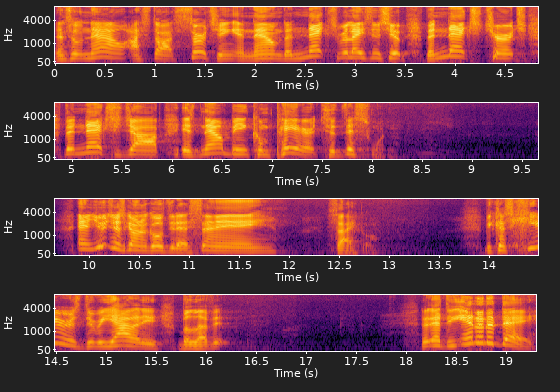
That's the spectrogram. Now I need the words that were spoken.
And so now I start searching, and now the next relationship, the next church, the next job is now being compared to this one. And you're just going to go through that same cycle. Because here's the reality, beloved, that at the end of the day,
